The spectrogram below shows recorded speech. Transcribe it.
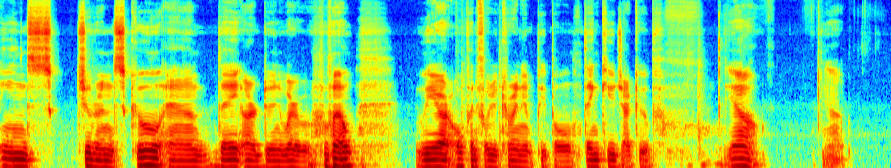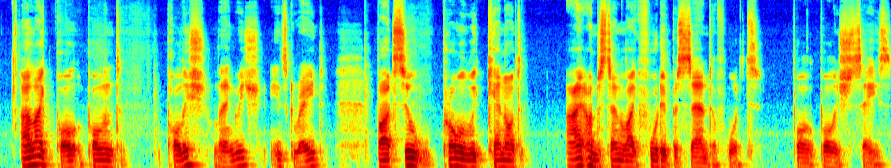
in children's school and they are doing very well we are open for Ukrainian people. Thank you, Jakub. Yeah, yeah. I like Pol Poland, Polish language. It's great, but still probably cannot. I understand like forty percent of what Pol Polish says,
